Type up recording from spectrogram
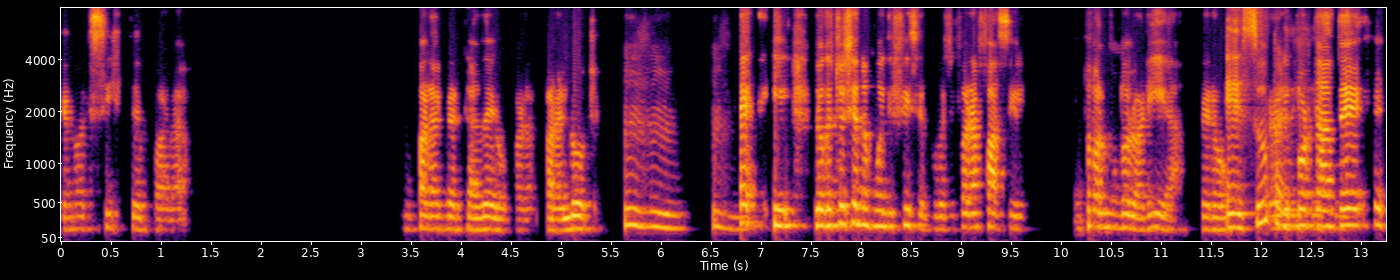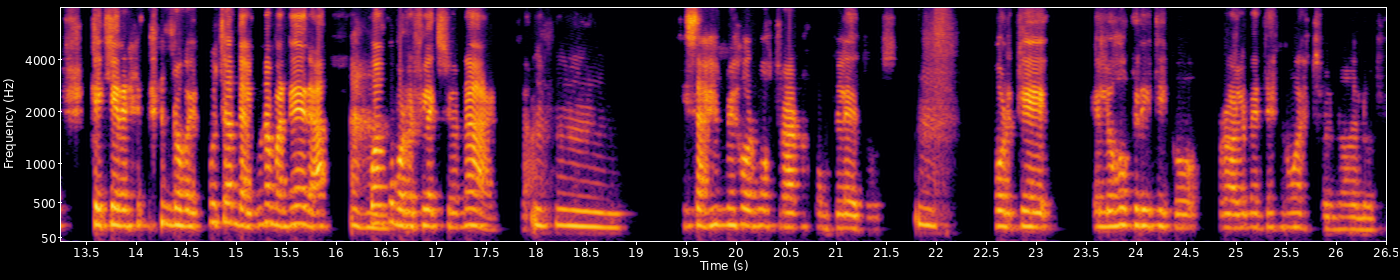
que no existe para, para el mercadeo, para, para el otro. Eh, y lo que estoy diciendo es muy difícil, porque si fuera fácil, todo el mundo lo haría, pero es súper importante que quienes nos escuchan de alguna manera puedan como reflexionar. Quizás es mejor mostrarnos completos, mm. porque el ojo crítico probablemente es nuestro y no del otro.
